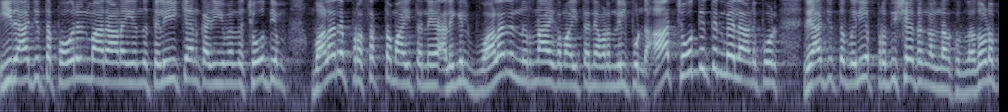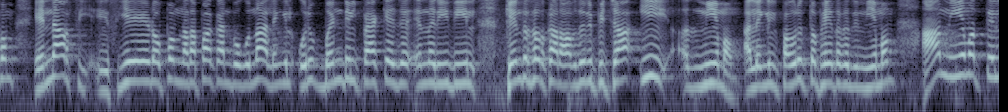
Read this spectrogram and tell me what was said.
ഈ രാജ്യത്തെ പൗരന്മാരാണ് എന്ന് തെളിയിക്കാൻ കഴിയുമെന്ന ചോദ്യം വളരെ പ്രസക്തമായി തന്നെ അല്ലെങ്കിൽ വളരെ നിർണായകമായി തന്നെ അവിടെ നിൽപ്പുണ്ട്. ആ ചോദ്യത്തിന്മേലാണ് ഇപ്പോൾ രാജ്യത്ത് വലിയ പ്രതിഷേധങ്ങൾ നടക്കുന്നത്. അതോടൊപ്പം എൻ ആർ സി സി എയുടെ ഒപ്പം നടപ്പാക്കാൻ പോകുന്ന അല്ലെങ്കിൽ ഒരു ബണ്ടിൽ പാക്കേജ് എന്ന രീതിയിൽ കേന്ദ്ര സർക്കാർ അവതരിപ്പിച്ച ഈ നിയമം അല്ലെങ്കിൽ പൗരത്വ ഭേദഗതി നിയമം ആ നിയമത്തിൽ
